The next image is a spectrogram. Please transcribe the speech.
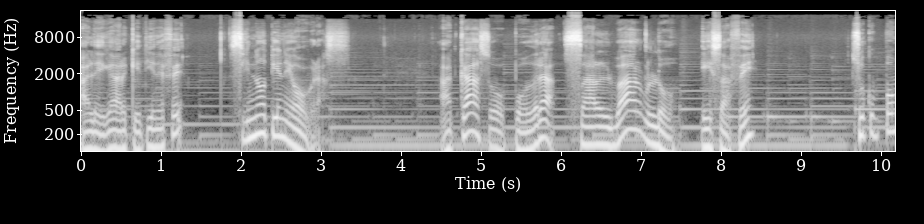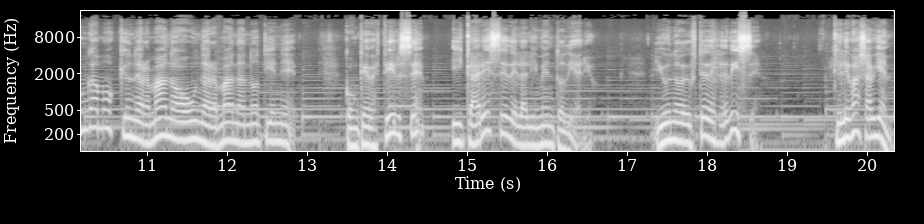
alegar que tiene fe si no tiene obras? ¿acaso podrá salvarlo esa fe? Supongamos que un hermano o una hermana no tiene con qué vestirse y carece del alimento diario. Y uno de ustedes le dice, que le vaya bien,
